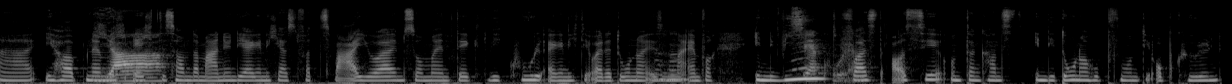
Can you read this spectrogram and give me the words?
Äh, ich habe nämlich Ja. echt, das haben der Manu und ich eigentlich erst vor zwei Jahren im Sommer entdeckt, wie cool eigentlich die alte Donau ist. Und man einfach in Wien Mhm. Cool, ja. fährst aussehen und dann kannst in die Donau hupfen und die abkühlen.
